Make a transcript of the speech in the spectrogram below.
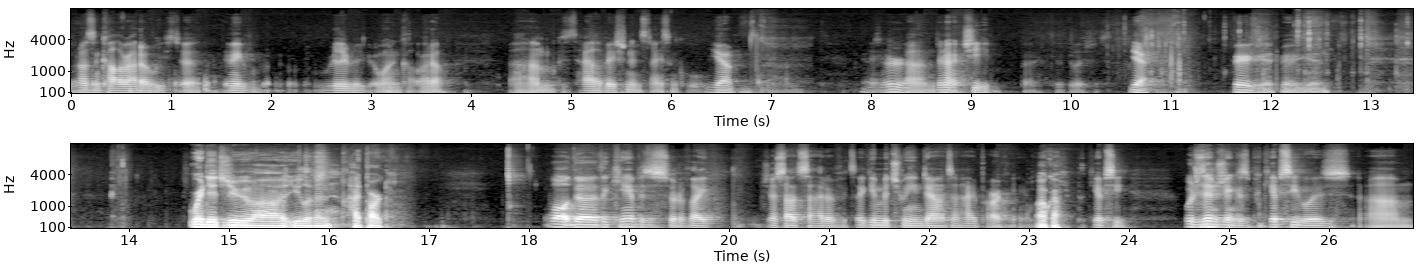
when I was in Colorado, we used to they make really really good wine in Colorado because it's high elevation and it's nice and cool. yeah, Um, and, um, they're not cheap, but they're delicious. Yeah. Very good, very good. Where did you uh you live in Hyde Park? Well, the the campus is sort of like just outside of it's like in between downtown Hyde Park and Okay. Poughkeepsie, which is interesting because Poughkeepsie was um,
